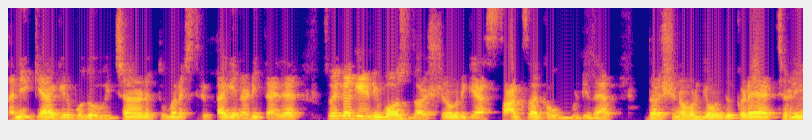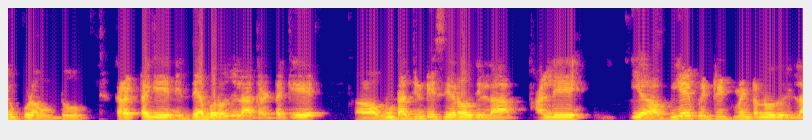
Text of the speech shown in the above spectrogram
ತನಿಖೆ ಆಗಿರ್ಬೋದು, ವಿಚಾರಣೆ ತುಂಬಾನೇ ಸ್ಟ್ರಿಕ್ಟ್ ಆಗಿ ನಡೀತಾ ಇದೆ. ಸೊ ಹೀಗಾಗಿ ಡಿವೋರ್ಸ್ ದರ್ಶನ್ ಅವರಿಗೆ ಸಾಕ್ ಸಾಕ್ ಹೋಗ್ಬಿಟ್ಟಿದೆ. ದರ್ಶನ್ ಅವರಿಗೆ ಒಂದು ಕಡೆ ಚಳಿಯೂ ಕೂಡ ಉಂಟು. ಕರೆಕ್ಟ್ ಆಗಿ ನಿದ್ದೆ ಬರೋದಿಲ್ಲ. ಕರೆಕ್ಟ್ ಆಗಿ ಊಟ ತಿಂಡಿ ಸೇರೋದಿಲ್ಲ. ಅಲ್ಲಿ ವಿ ಐ ಪಿ ಟ್ರೀಟ್ಮೆಂಟ್ ಅನ್ನೋದು ಇಲ್ಲ.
